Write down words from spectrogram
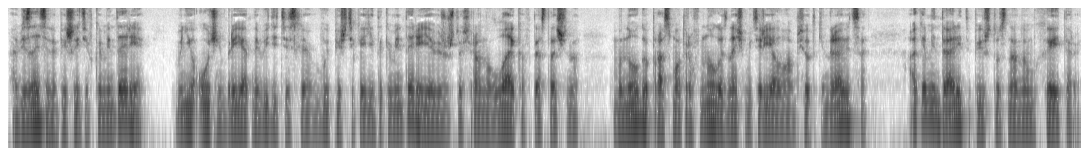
Обязательно пишите в комментарии. Мне очень приятно видеть, если вы пишете какие-то комментарии. Я вижу, что все равно лайков достаточно много, просмотров много, значит материал вам все-таки нравится, а комментарии-то пишут в основном хейтеры.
